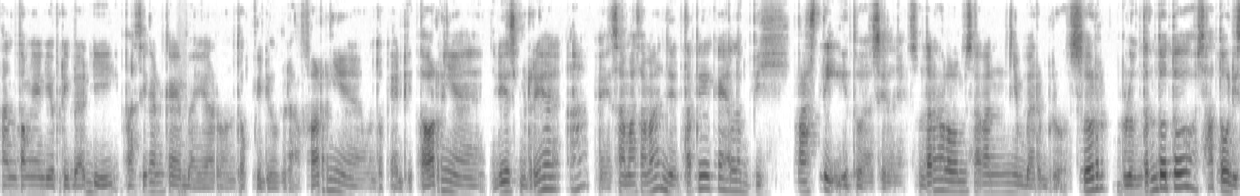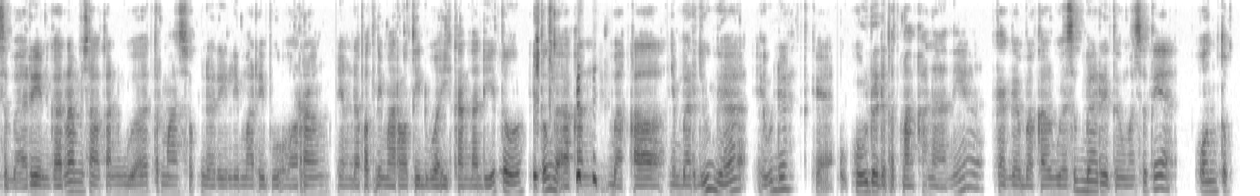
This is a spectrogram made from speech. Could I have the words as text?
kantongnya dia pribadi. Pasti kan kayak bayar untuk videografernya untuk editornya. Jadi sebenarnya apa ya sama-sama aja tapi kayak lebih pasti gitu hasilnya. Sementara kalau misalkan nyebar brosur belum tentu tuh satu disebarin. Karena misalkan gue termasuk dari 5000 orang yang dapat lima roti dua ikan tadi itu itu nggak akan bakal nyebar juga. Ya udah kayak gue udah dapat makanannya kagak bakal gue sebar itu maksudnya untuk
